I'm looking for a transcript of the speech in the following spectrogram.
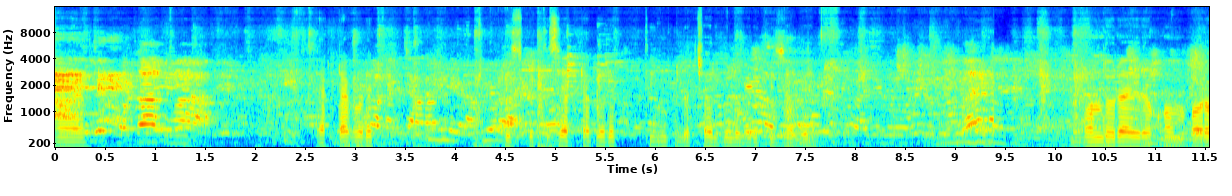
হয় একটা করে পিস করতেছে, একটা করে তিন কিলো, চার কিলো করে পিস হবে। বন্ধুরা, এরকম বড়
